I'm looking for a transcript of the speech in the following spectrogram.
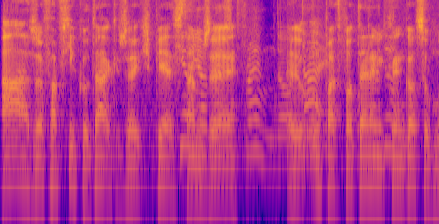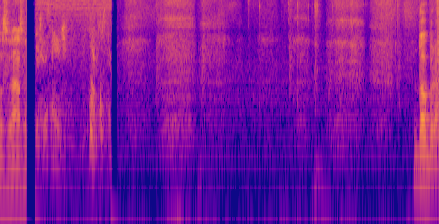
A, że w Afiku, tak, że jakiś pies tam, że y, upadł fotelem i kręgosłup mu złamał. Dobra.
